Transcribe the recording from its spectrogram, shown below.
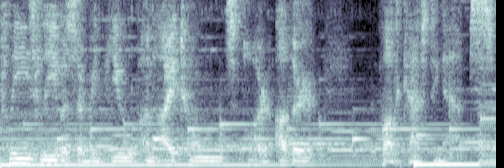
please leave us a review on iTunes or other podcasting apps.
